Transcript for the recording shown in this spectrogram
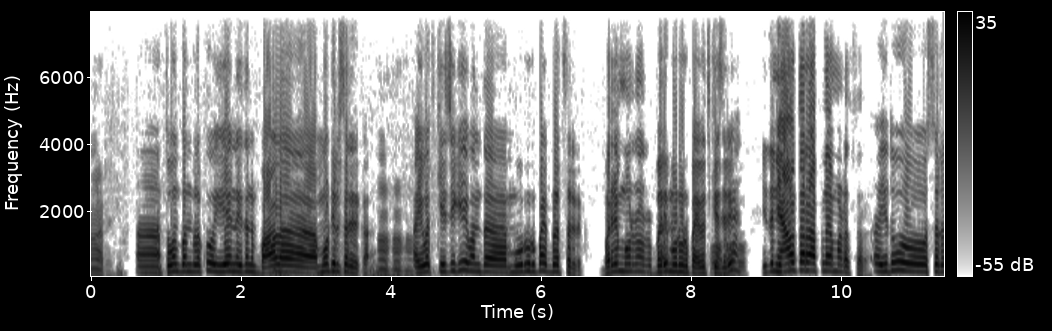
ಹಾ ರೀ. ಆ, ತಗೊಂಡ್ ಬಂದ್ಬೇಕು ಏನ್ ಇದನ್ನ ಬಾಳ ಅಮೌಂಟ್ ಇಲ್ಲ ಸರ್ ಇದಕ್ಕ. ಹ್ಮ್ ಹ್ಮ್ ಹ್ಮ್. ಐವತ್ ಕೆಜಿಗೆ ಒಂದ್ ಮೂರು ರೂಪಾಯಿ ಬೀಳತ್ ಸರ್ ಇದಕ್ಕೆ. ಬರೀ ಮೂರ್ನೂರು ಬರೀ ಮೂರ್ನೂರು ರೂಪಾಯಿ ಐವತ್ ಕೆಜಿ ರೀ ಇದನ್ನ ಯಾವ ತರ ಅಪ್ಲೈ ಮಾಡೋದು ಸರ್ ಇದು ಸರ್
